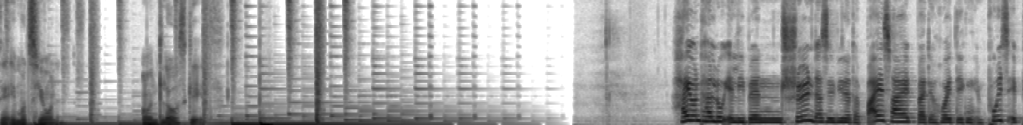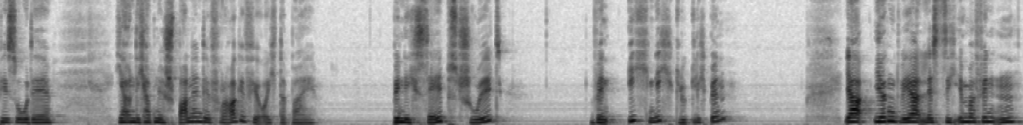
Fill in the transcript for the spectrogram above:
der Emotionen. Und los geht's. Hi und hallo ihr Lieben, schön, dass ihr wieder dabei seid bei der heutigen Impulsepisode. Ja, und ich habe eine spannende Frage für euch dabei. Bin ich selbst schuld, wenn ich nicht glücklich bin? Ja, irgendwer lässt sich immer finden,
